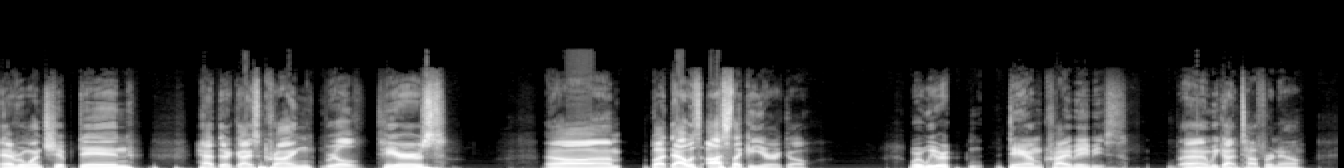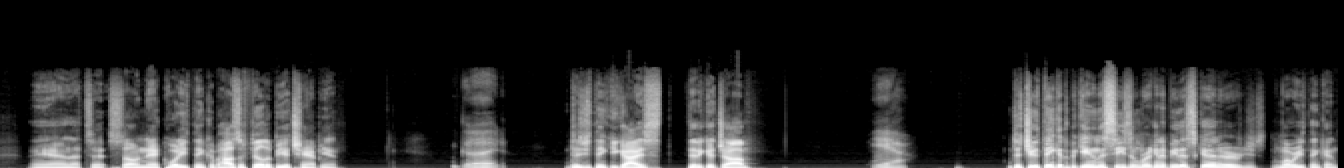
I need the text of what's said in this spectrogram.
Everyone chipped in. Had their guys crying real tears. Um but that was us like a year ago. Where we were damn crybabies. And we got tougher now. And that's it. So Nick, what do you think about how's it feel to be a champion? Good. Did you think you guys did a good job? Yeah. Did you think at the beginning of the season we are going to be this good, or what were you thinking?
